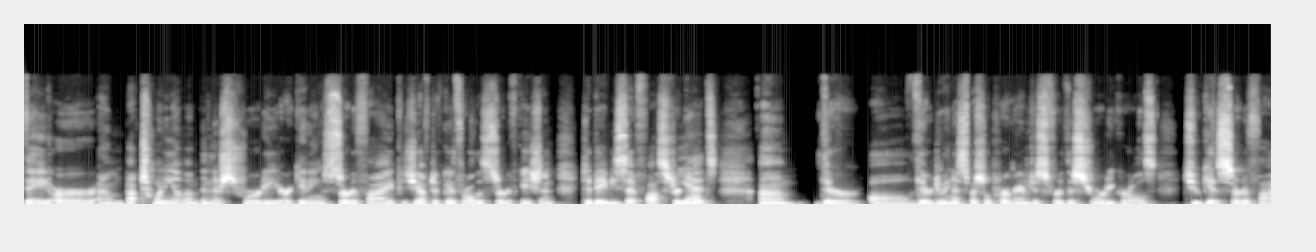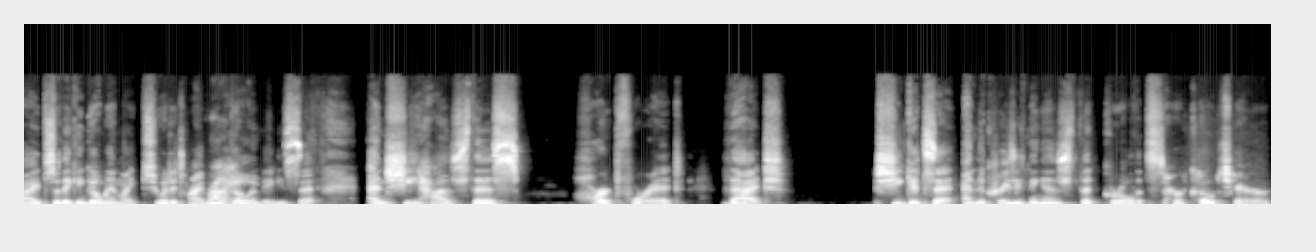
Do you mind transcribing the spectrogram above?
they are um, about 20 of them in their sorority are getting certified because you have to go through all this certification to babysit foster Yeah. kids. Um, they're all they're doing a special program just for the sorority girls to get certified so they can go in like two at a time and go and babysit. And she has this heart for it that she gets it. And the crazy thing is, the girl that's her co chair,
